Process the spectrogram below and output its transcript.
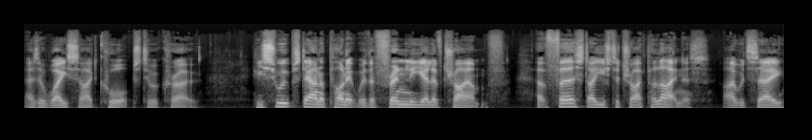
as a wayside corpse to a crow. He swoops down upon it with a friendly yell of triumph. At first, I used to try politeness. I would say."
